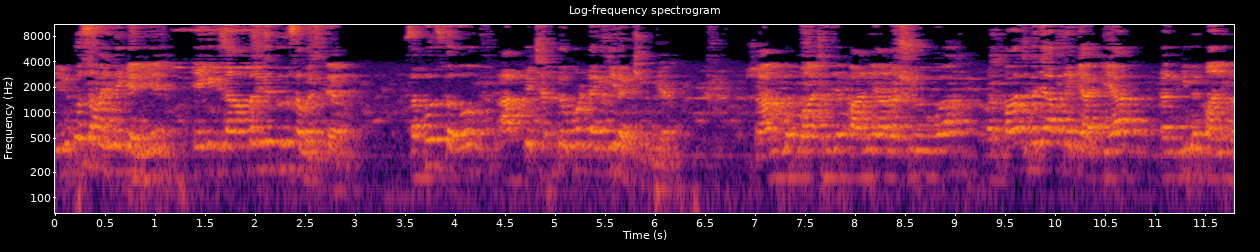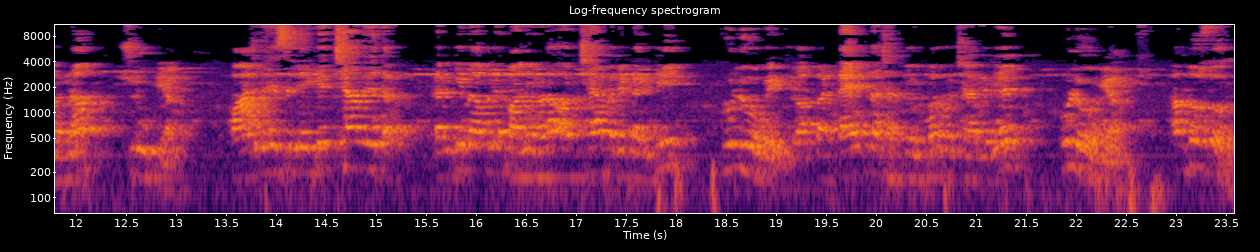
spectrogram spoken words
इनको समझने के लिए एक एग्जांपल के थ्रू समझते हैं सपोज़ करो, आपके छत के ऊपर टंकी रखी हुई है। शाम को पाँच बजे पानी आना शुरू हुआ और पाँच बजे आपने क्या किया? टंकी में पानी भरना शुरू किया। पाँच बजे से लेके छह बजे तक। टंकी में आपने पानी भरा और छह बजे टंकी फुल हो गई। जो आपका टैंक था छत के ऊपर, वो छह बजे फुल हो गया। अब दोस्तों,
